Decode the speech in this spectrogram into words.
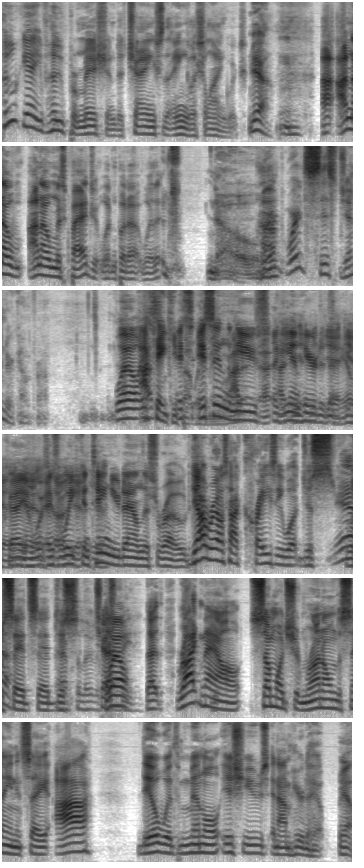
who gave who permission to change the English language? yeah. I, I know I know Miss Paget wouldn't put up with it. No. Where, where'd cisgender come from? Well, I can't keep it's, up with it's it in the news I- I- again yeah, here today. yeah, okay, yeah, and yeah. as Uh, we yeah, yeah. continue down this road, Do y'all realize how crazy what just Yeah. was said? Said just Absolutely. well, that right now someone should run on the scene and say, "I deal with mental issues and I'm here to help." yeah.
